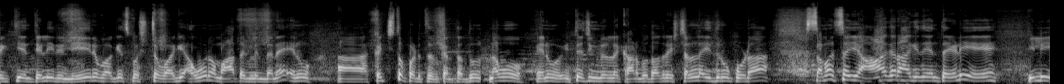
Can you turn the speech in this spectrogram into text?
ವ್ಯಕ್ತಿ ಅಂತೇಳಿ ಇಲ್ಲಿ ನೇರವಾಗಿ ಸ್ಪಷ್ಟವಾಗಿ ಅವರ ಮಾತುಗಳಿಂದನೇ ಏನು ಆ, ಖಚಿತಪಡಿಸತಕ್ಕಂಥದ್ದು ನಾವು ಏನು ಇತ್ತೀಚಿನ ದಿನಗಳಲ್ಲಿ ಕಾಣ್ಬೋದು ಆದ್ರೆ ಇಷ್ಟೆಲ್ಲ ಇದ್ರೂ ಕೂಡ ಸಮಸ್ಯೆಯ ಆಗರ ಆಗಿದೆ ಅಂತ ಹೇಳಿ ಇಲ್ಲಿ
